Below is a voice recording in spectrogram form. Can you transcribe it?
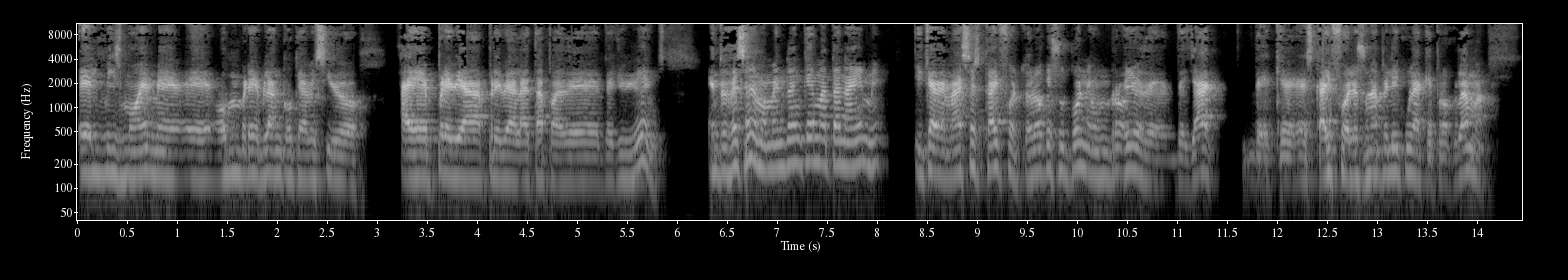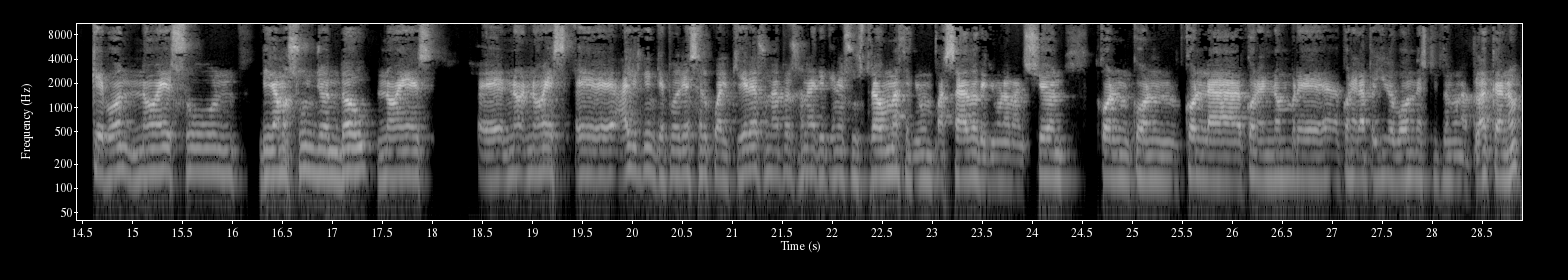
el mismo M, eh, hombre blanco que había sido eh, previa, previa a la etapa de, de Judy Dench. Entonces, en el momento en que matan a M, y que además Skyfall, todo lo que supone un rollo de, Jack, de que Skyfall es una película que proclama que Bond no es un, digamos, un John Doe, no es eh, no, no, es eh, alguien que podría ser cualquiera, es una persona que tiene sus traumas, que tiene un pasado, que tiene una mansión con, con, la, con el nombre, con el apellido Bond escrito en una placa, ¿no?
